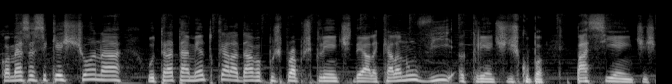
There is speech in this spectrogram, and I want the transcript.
começa a se questionar o tratamento que ela dava para os próprios clientes dela, que ela não via, clientes, desculpa, pacientes,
